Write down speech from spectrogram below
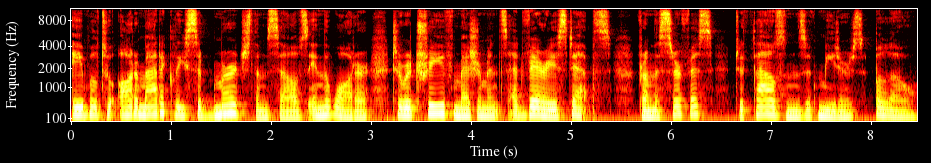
able to automatically submerge themselves in the water to retrieve measurements at various depths, from the surface to thousands of meters below.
